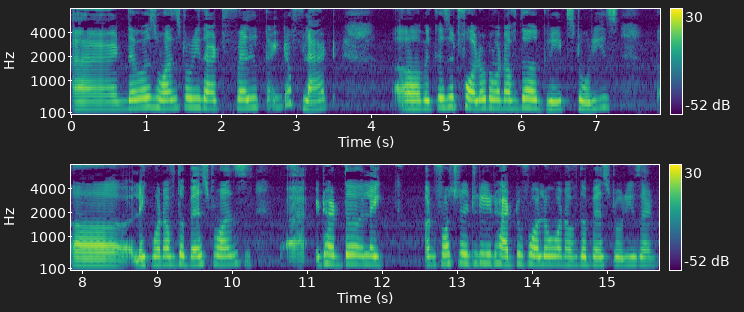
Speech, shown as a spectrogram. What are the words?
And there was one story that fell kind of flat uh, because it followed one of the great stories uh, like one of the best ones. Uh, it had the like unfortunately it had to follow one of the best stories and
